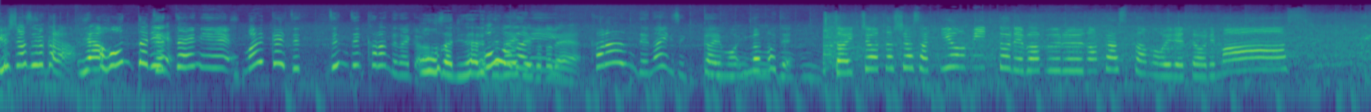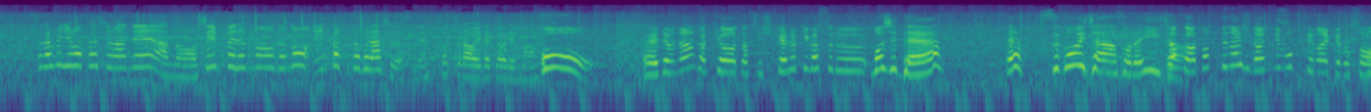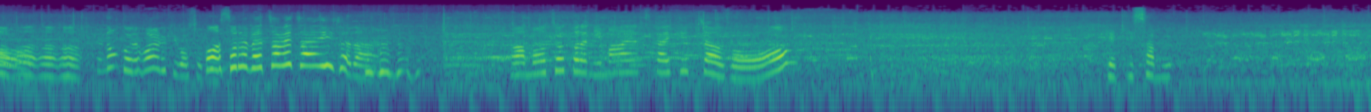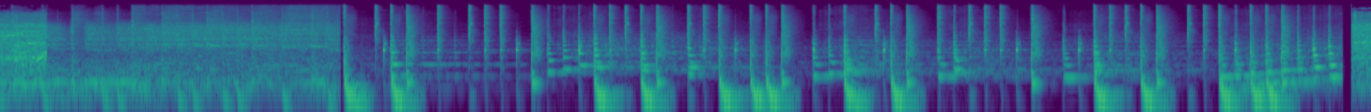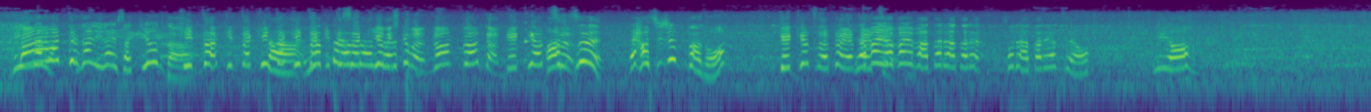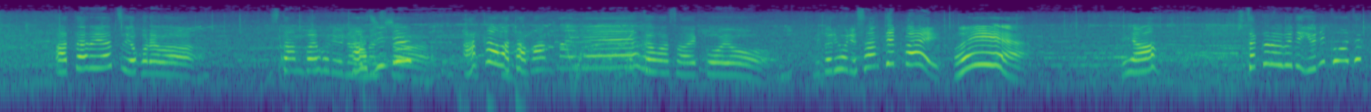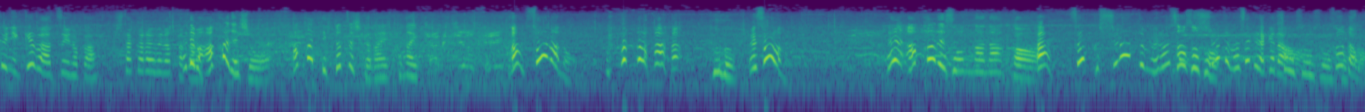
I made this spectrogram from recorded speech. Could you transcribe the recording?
優勝するから。いや本当に。絶対に。毎回ぜ全然絡んでないから。王座になれてないということで。絡んでないんですよ1回も。今まで、と一応私は先読みとレバブルのカスタムを入れております。ちなみに私はねあのシンプルモードのインパクトフラッシュですね。こちらを入れております。おおえー、でもなんか今日私引ける気がする。マジで？えすごいじゃんそれいいじゃん。なんか当たってないし何にも来てないけどさ、うんうんうんうん。なんかね入る気がする。あそれめちゃめちゃいいじゃない。あもうちょっとで2万円使い切っちゃうぞ。激寒先読んだ？来た来た来た来た。来たさっきよりしかもランプ赤激アツ。熱い。え80%の？激アツ赤いやばいやばいやばい当たる当たる。それ当たるやつよ。いいよ。当たるやつよこれは。スタンバイ保留になりました。赤はたまんないね。赤は最高よ。緑保留3点杯おい。いいよ。下から上でユニコーンアタックに行けば熱いのか。下から上だったえでも赤でしょ？赤って一つしかないない。あ そうなの？えそうなの？え赤でそんななんか。あそっか白と紫そうそうそう。白と紫だけだ。そうそうそうそう。だわ。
